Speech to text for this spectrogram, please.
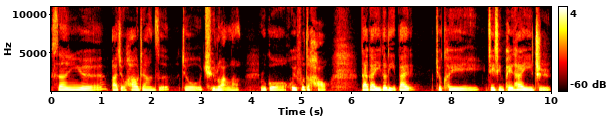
三月八九号这样子就取卵了。如果恢复的好，大概一个礼拜就可以进行胚胎移植，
